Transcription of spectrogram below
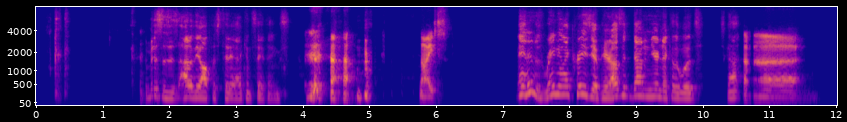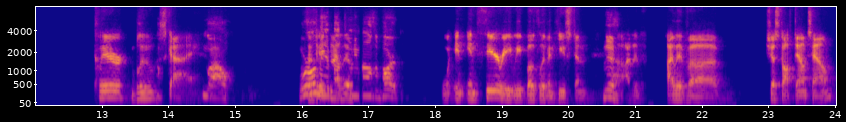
the missus is out of the office today. I can say things. nice. Man, it is raining like crazy up here. How's it down in your neck of the woods, Scott? Uh, clear blue sky. Wow. We're so only about live, 20 miles apart. In, in theory, we both live in Houston. Yeah. Uh, I live I live uh, just off downtown,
